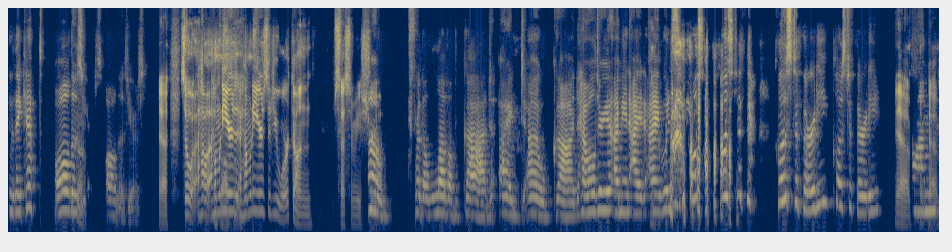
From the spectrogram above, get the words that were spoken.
who they kept all those Yeah. years, all those years. Yeah. So how how That's many years how many years did you work on Sesame Street? Oh, for the love of God! I oh God, how old are you? I mean, I I was close, close to th- close to thirty, close to thirty. Yeah. Um, Okay.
